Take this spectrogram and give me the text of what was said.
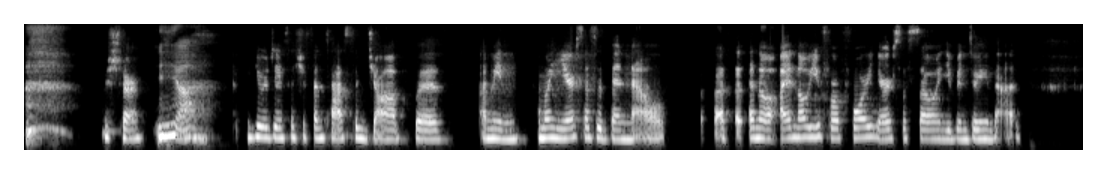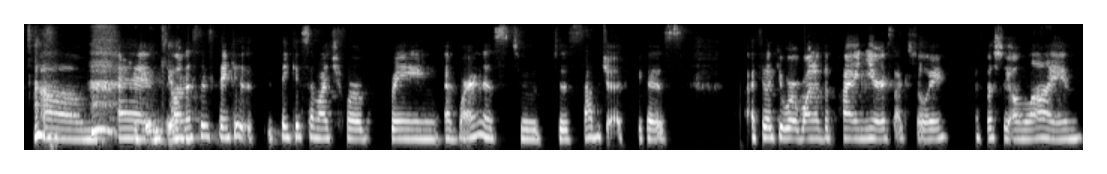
For sure. yeah. You're doing such a fantastic job with I mean, how many years has it been now? I know I know you for four years or so and you've been doing that. Um, and you. honestly, thank you, thank you so much for bringing awareness to to the subject because I feel like you were one of the pioneers, actually, especially online,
